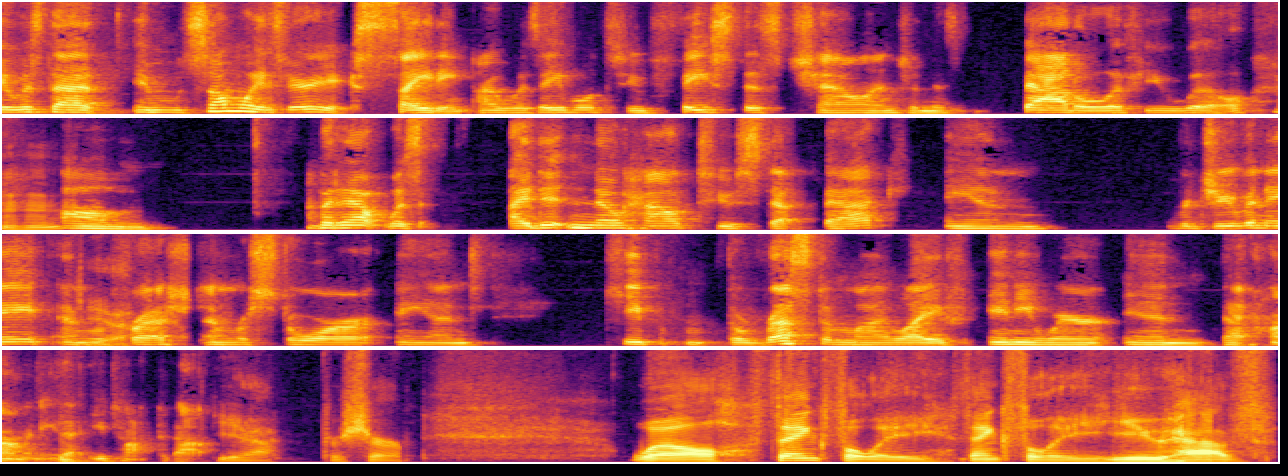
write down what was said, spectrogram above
it was that in some ways very exciting. I was able to face this challenge and this battle, if you will. Mm-hmm. Um, but that was I didn't know how to step back and rejuvenate and yeah. refresh and restore and keep the rest of my life anywhere in that harmony that you talked about. Yeah for sure. Well, thankfully, thankfully, you have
